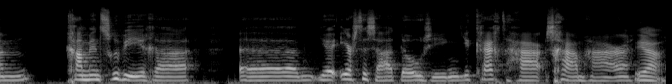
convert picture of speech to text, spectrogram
um, gaan menstrueren, um, je eerste zaadlozing, je krijgt haar, schaamhaar. Ja.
